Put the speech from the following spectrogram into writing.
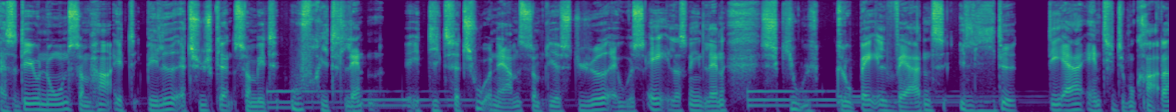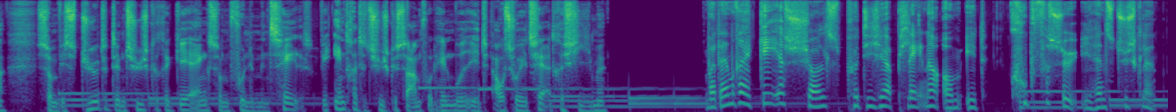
Altså, det er jo nogen, som har et billede af Tyskland som et ufrit land, et diktatur nærmest, som bliver styret af USA eller sådan en eller anden skjult global verdens elite. Det er antidemokrater, som vil styrte den tyske regering, som fundamentalt vil ændre det tyske samfund hen mod et autoritært regime. Hvordan reagerer Scholz på de her planer om et kupforsøg i hans Tyskland?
